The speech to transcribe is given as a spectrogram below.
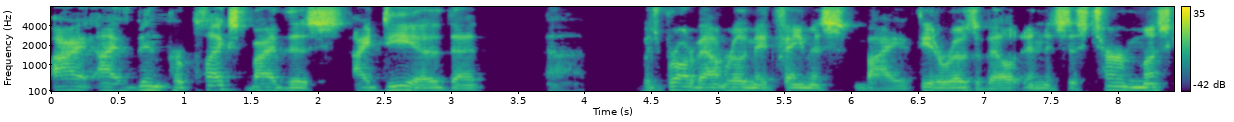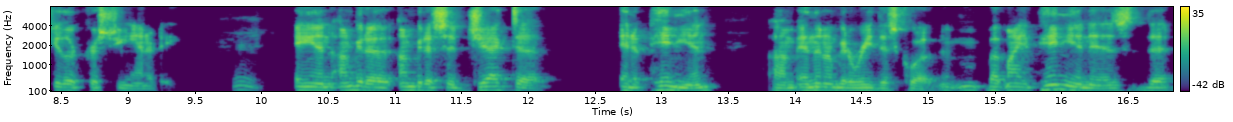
I I've been perplexed by this idea that uh, was brought about and really made famous by Theodore Roosevelt, and it's this term muscular Christianity. Mm. And I'm gonna I'm gonna subject a, an opinion um, and then I'm going to read this quote. But my opinion is that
